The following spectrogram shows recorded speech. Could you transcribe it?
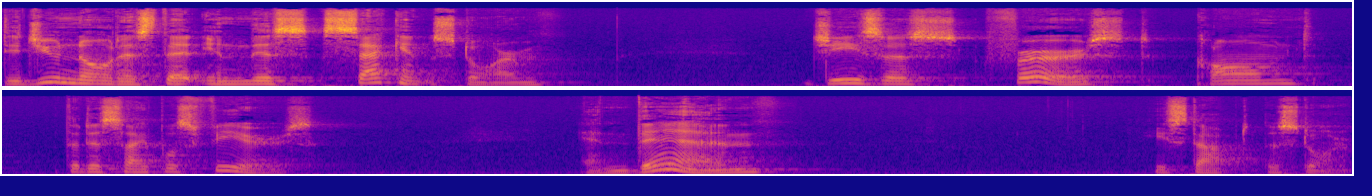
Did you notice that in this second storm, Jesus first calmed the disciples' fears, and then he stopped the storm.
